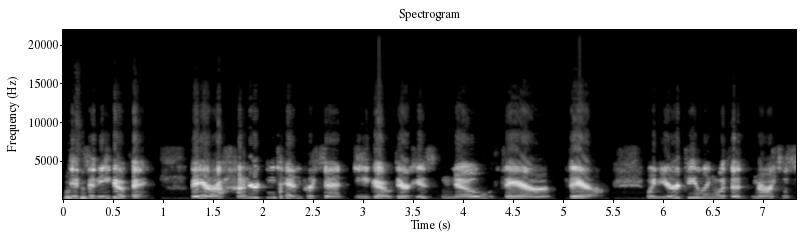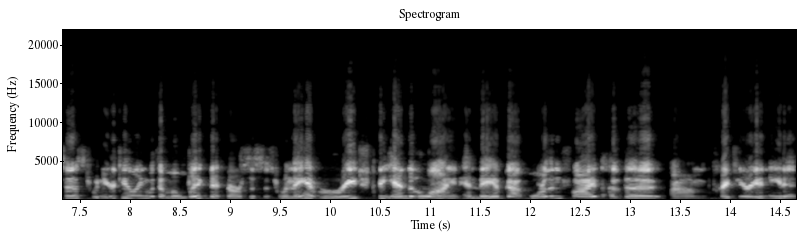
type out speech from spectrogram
What's it's it? an ego thing. They are 110% ego. There is no there there. When you're dealing with a narcissist, when you're dealing with a malignant narcissist, when they have reached the end of the line and they have got more than five of the um, criteria needed,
